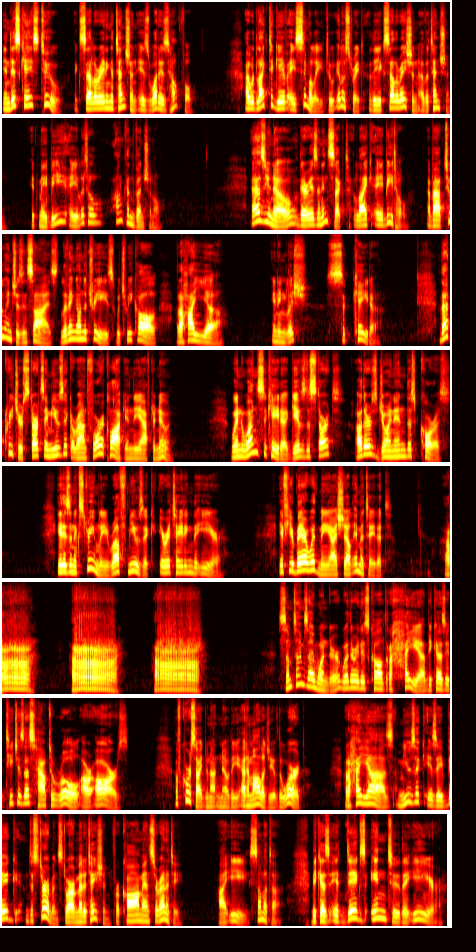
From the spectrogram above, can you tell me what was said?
In this case, too, accelerating attention is what is helpful. I would like to give a simile to illustrate the acceleration of attention. It may be a little unconventional. As you know, there is an insect like a beetle about two inches in size, living on the trees which we call rahaya. In English, cicada. That creature starts a music around four o'clock in the afternoon. When one cicada gives the start, others join in the chorus. It is an extremely rough music, irritating the ear. If you bear with me, I shall imitate it. Rrr, rrr, Sometimes I wonder whether it is called Rahaya because it teaches us how to roll our R's. Of course, I do not know the etymology of the word. Rahaya's music is a big disturbance to our meditation for calm and serenity, i.e., samatha, because it digs into the ear.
